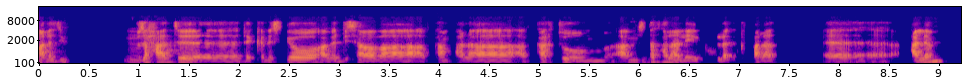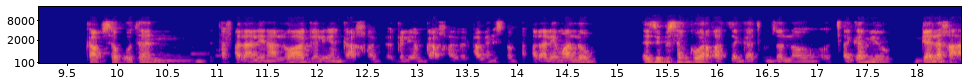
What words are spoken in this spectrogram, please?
ማለት እዩ ብዙሓት ደቂ ኣንስትዮ ኣብ ኣዲስ ኣበባ ኣብ ካምፓላ ኣብ ካርቱም ኣብ ዝተፈላለየ ክፋላት ዓለም ካብ ሰብኡተን ተፈላለየን ኣለዋ ገሊኦም ከዓ ካብ ኣንስቶም ተፈላለዮም ኣለው እዚ ብሰንኪ ወረቀት ዘጋጥም ዘሎ ፀገም እዩ ገለ ከዓ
